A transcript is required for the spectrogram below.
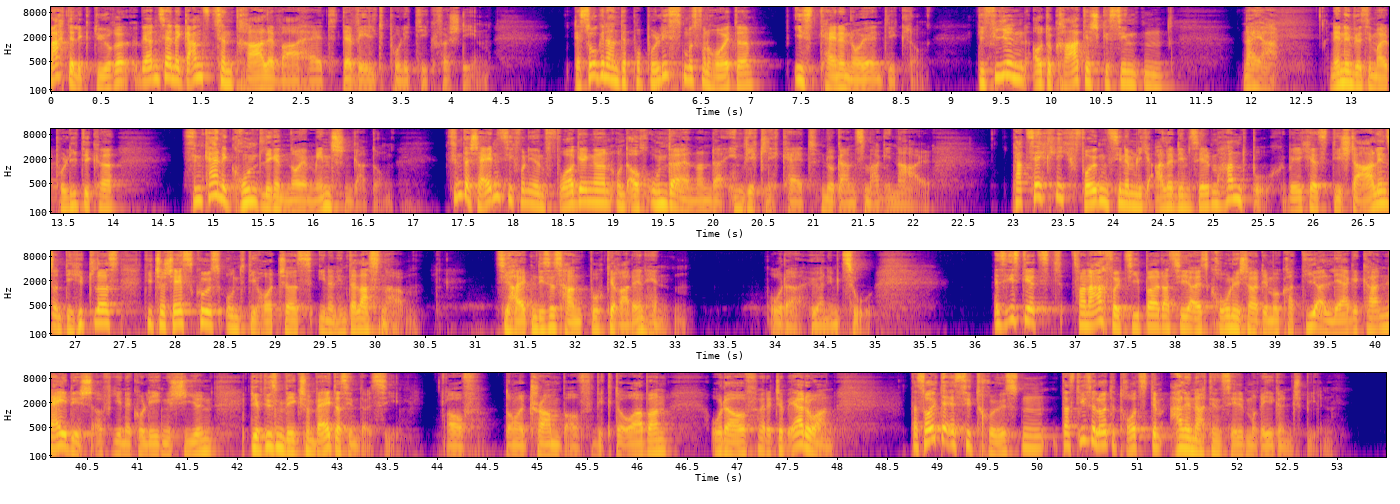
Nach der Lektüre werden Sie eine ganz zentrale Wahrheit der Weltpolitik verstehen. Der sogenannte Populismus von heute ist keine neue Entwicklung. Die vielen autokratisch gesinnten, naja, nennen wir sie mal Politiker, sind keine grundlegend neue Menschengattung. Sie unterscheiden sich von ihren Vorgängern und auch untereinander in Wirklichkeit nur ganz marginal. Tatsächlich folgen sie nämlich alle demselben Handbuch, welches die Stalins und die Hitlers, die Ceausescus und die Hodgers ihnen hinterlassen haben. Sie halten dieses Handbuch gerade in Händen. Oder hören ihm zu. Es ist jetzt zwar nachvollziehbar, dass sie als chronischer Demokratieallergiker neidisch auf jene Kollegen schielen, die auf diesem Weg schon weiter sind als sie. Auf Donald Trump, auf Viktor Orban oder auf Recep Erdogan, da sollte es Sie trösten, dass diese Leute trotzdem alle nach denselben Regeln spielen.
